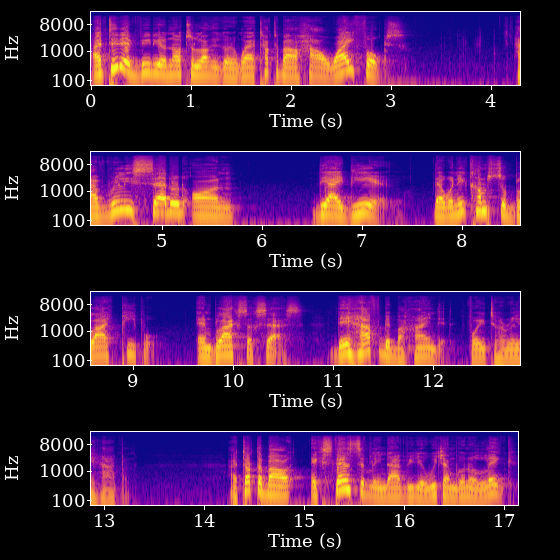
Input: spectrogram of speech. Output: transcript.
I did a video not too long ago where I talked about how white folks have really settled on the idea that when it comes to black people and black success, they have to be behind it for it to really happen. I talked about extensively in that video, which I'm going to link,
